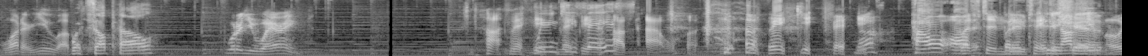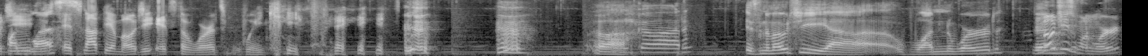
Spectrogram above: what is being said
What are you up What's to? up, pal? What are you wearing? Not maybe, Winky maybe not face. that one. Winky face. No? How But- often but do you it's, take it's a not shit? the emoji. Unless- It's not the emoji. It's the words winky face. Oh Ugh. god. Is an emoji uh, one word? then? Emoji's one word.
